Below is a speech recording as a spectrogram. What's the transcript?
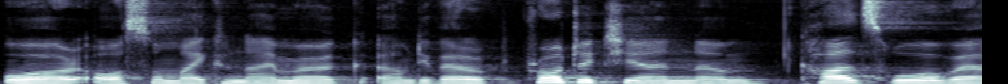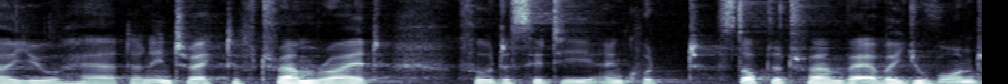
or also Michael Naimark um, developed a project here in um, Karlsruhe where you had an interactive tram ride through the city and could stop the tram wherever you want.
